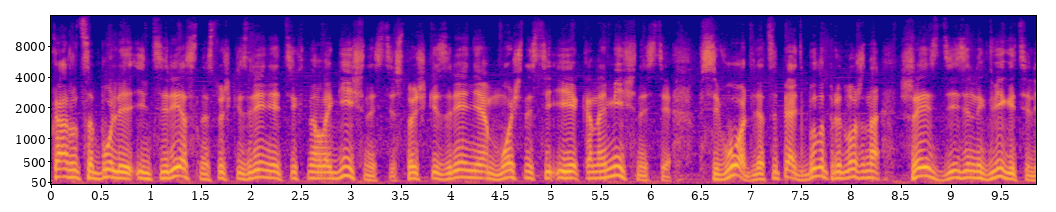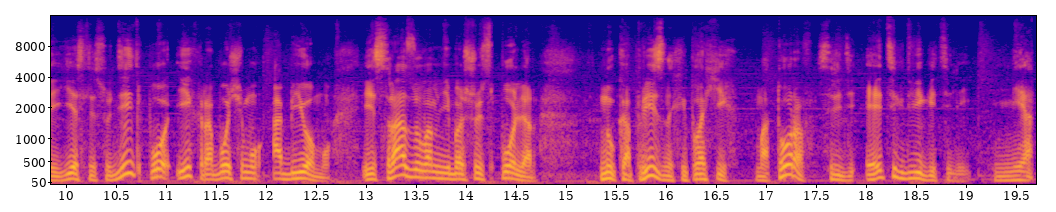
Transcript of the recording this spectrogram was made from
кажутся более интересны с точки зрения технологичности, с точки зрения мощности и экономичности. Всего для C5 было предложено 6 дизельных двигателей, если судить по их рабочему объему. И сразу вам небольшой спойлер. Ну, капризных и плохих моторов среди этих двигателей нет.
